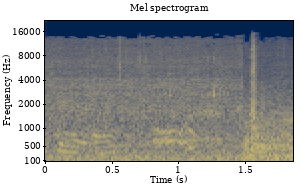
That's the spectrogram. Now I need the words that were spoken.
谢谢。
